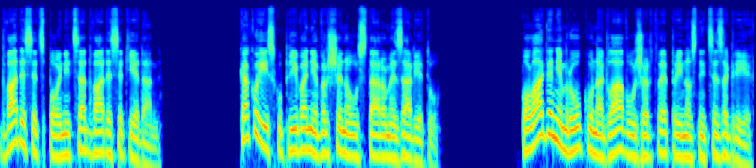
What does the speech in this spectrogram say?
20 spojnica 21. Kako je iskupljivanje vršeno u starome zavjetu? Polaganjem ruku na glavu žrtve prinosnice za grijeh.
